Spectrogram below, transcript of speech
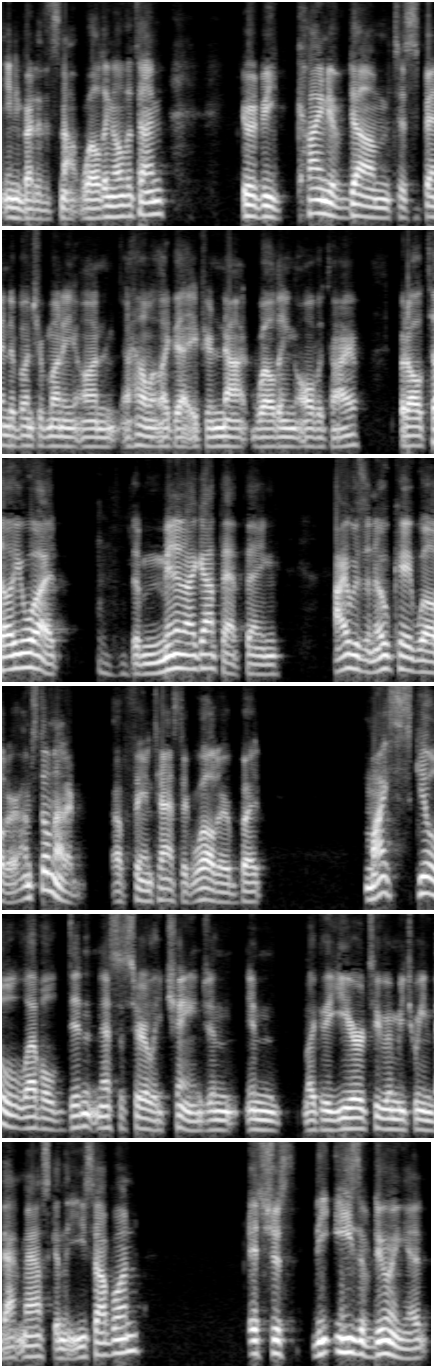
anybody that's not welding all the time. It would be kind of dumb to spend a bunch of money on a helmet like that if you're not welding all the time. But I'll tell you what, mm-hmm. the minute I got that thing, I was an okay welder. I'm still not a, a fantastic welder, but my skill level didn't necessarily change in in like the year or two in between that mask and the ESAB one. It's just the ease of doing it,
